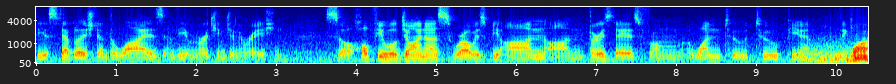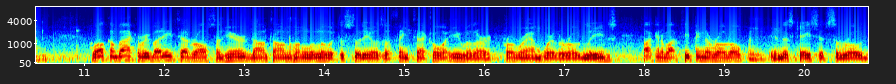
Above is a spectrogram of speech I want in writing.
the established and the wise, and the emerging generation. So hope you will join us. We'll always be on on Thursdays from 1 to 2 p.m. Thank you. One. Welcome back, everybody. Ted Ralston here, downtown Honolulu at the studios of Think Tech Hawaii with our program Where the Road Leads, talking about keeping the road open. In this case, it's the road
